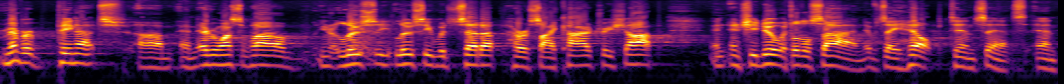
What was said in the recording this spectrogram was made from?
Remember Peanuts? Um, and every once in a while, you know, Lucy, Lucy would set up her psychiatry shop and, and she'd do it with a little sign. It would say, help, 10 cents. And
